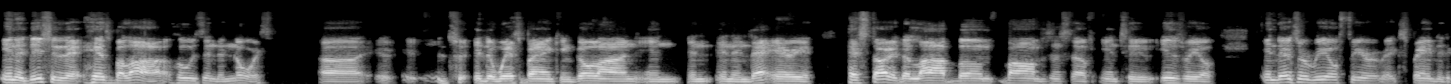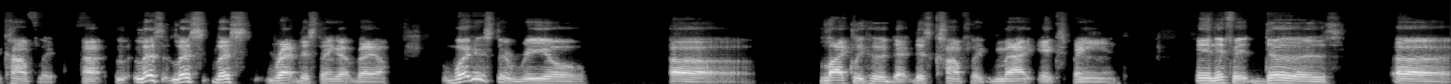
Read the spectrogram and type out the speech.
In addition to that, Hezbollah, who is in the north, uh, in the West Bank and Golan and, and, and in that area, has started to lob bomb, bombs and stuff into Israel. And there's a real fear of expanding the conflict. Uh, let's let's let's wrap this thing up, Val. What is the real uh, likelihood that this conflict might expand? And if it does, uh,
